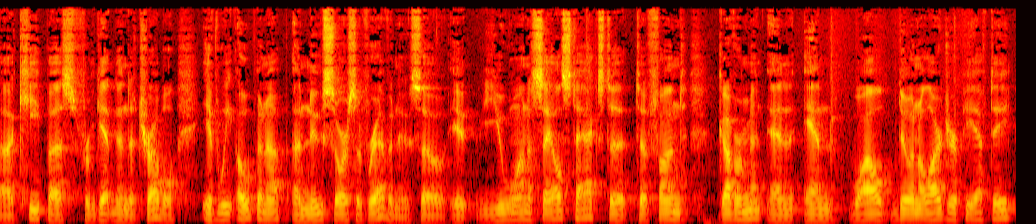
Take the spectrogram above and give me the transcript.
uh, keep us from getting into trouble if we open up a new source of revenue. So if you want a sales tax to, to fund government and, and while doing a larger PFD,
